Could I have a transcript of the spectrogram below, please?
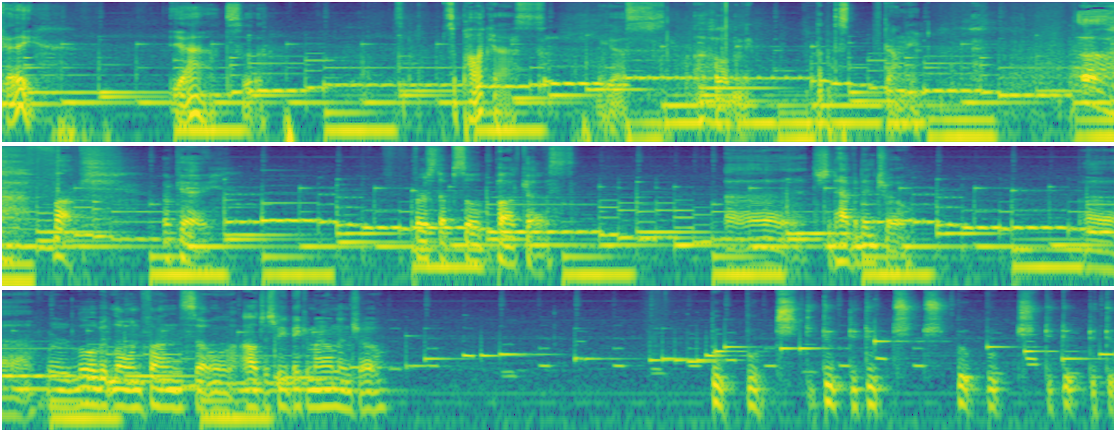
Okay. Yeah, it's a, it's a, podcast, I guess. Uh, hold on, let me put this down here. Ugh, fuck. Okay. First episode of the podcast. Uh, should have an intro. Uh, we're a little bit low on funds, so I'll just be making my own intro. Boop, boop, do, do, do, boop, boop, do, do, do, do.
